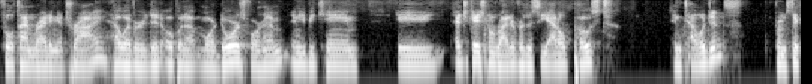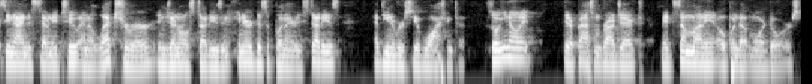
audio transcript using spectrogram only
full time writing a try. However, it did open up more doors for him, and he became a educational writer for the Seattle Post Intelligence from 69 to 72 and a lecturer in general studies and interdisciplinary studies at the University of Washington. So, you know, it did a passion project, made some money, and opened up more doors.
